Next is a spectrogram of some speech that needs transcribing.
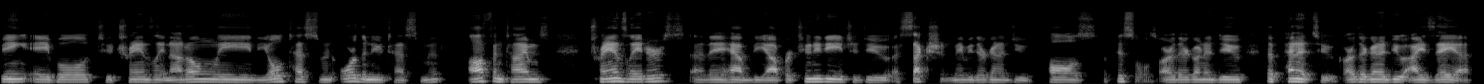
being able to translate not only the Old Testament or the New Testament. Oftentimes, translators uh, they have the opportunity to do a section. Maybe they're going to do Paul's epistles, are they're going to do the Pentateuch, are they're going to do Isaiah?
